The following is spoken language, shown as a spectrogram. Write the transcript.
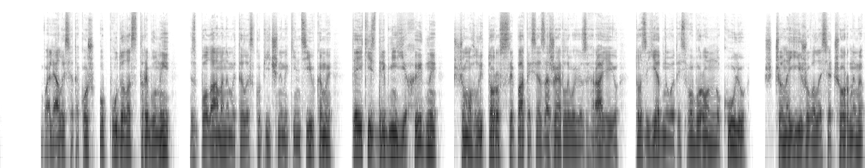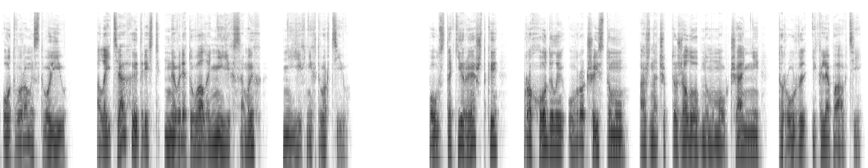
Валялися також опудала стрибуни з поламаними телескопічними кінцівками та якісь дрібні єхидни, що могли то розсипатися зажерливою зграєю, то з'єднуватись в оборонну кулю, що наїжувалася чорними отворами стволів, але й ця хитрість не врятувала ні їх самих, ні їхніх творців. Повз такі рештки проходили у врочистому, аж начебто жалобному мовчанні Трурль і кляпавці,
